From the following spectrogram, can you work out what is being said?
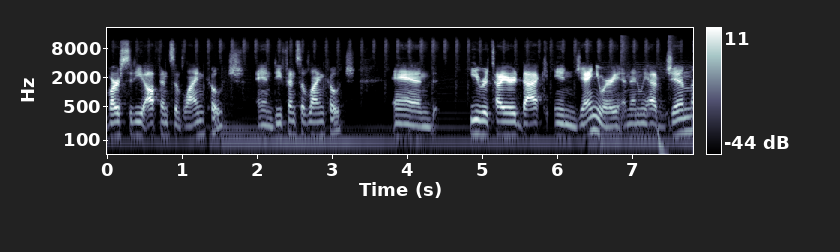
varsity offensive line coach and defensive line coach. And he retired back in January. And then we have Jim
